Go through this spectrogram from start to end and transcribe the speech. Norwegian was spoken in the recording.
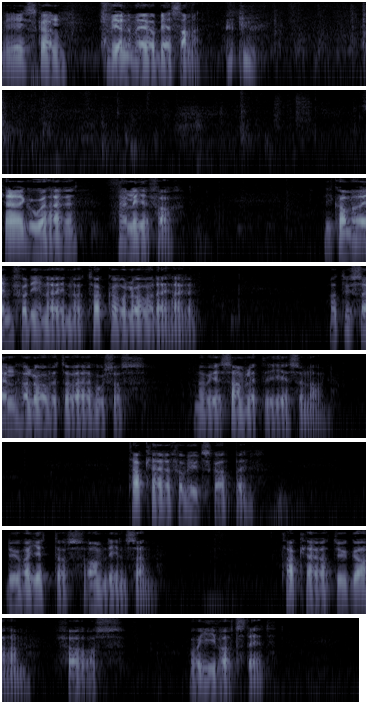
Vi skal begynne med å be sammen. Kjære gode Herre, Hellige Far. Vi kommer inn for dine øyne og takker og lover deg, Herre, at du selv har lovet å være hos oss når vi er samlet i Jesu navn. Takk, Herre, for budskapet du har gitt oss om din Sønn. Takk, Herre, at du ga ham for oss og i vårt sted,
